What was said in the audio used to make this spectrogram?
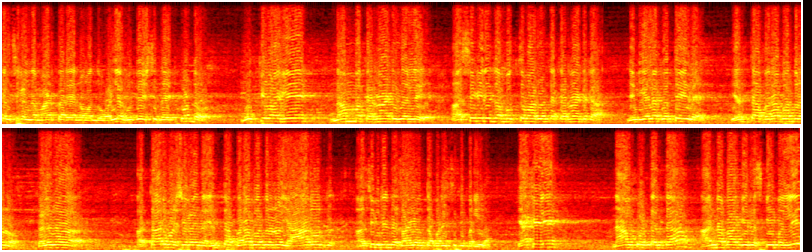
ಕೆಲಸಗಳನ್ನ ಮಾಡ್ತಾರೆ ಅನ್ನೋ ಒಂದು ಒಳ್ಳೆ ಉದ್ದೇಶದಿಂದ ಇಟ್ಕೊಂಡು ಮುಖ್ಯವಾಗಿ ನಮ್ಮ ಕರ್ನಾಟಕದಲ್ಲಿ ಹಸಿವಿನಿಂದ ಮುಕ್ತವಾದಂತ ಕರ್ನಾಟಕ ನಿಮ್ಗೆಲ್ಲ ಗೊತ್ತೇ ಇದೆ. ಎಂತ ಬರ ಬಂದ್ರು ಕಳೆದ ಹತ್ತಾರು ವರ್ಷಗಳಿಂದ ಎಂತ ಬರ ಬಂದ್ರು ಯಾರು ಹಸಿವಿನಿಂದ ಸಾಯುವಂತ ಪರಿಸ್ಥಿತಿ ಬರಲಿಲ್ಲ. ಯಾಕೆ ನಾವು ಕೊಟ್ಟಂತ ಅನ್ನಭಾಗ್ಯದ ಸ್ಕೀಮಲ್ಲಿ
